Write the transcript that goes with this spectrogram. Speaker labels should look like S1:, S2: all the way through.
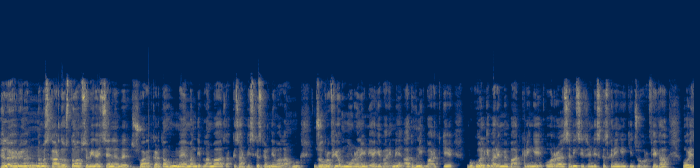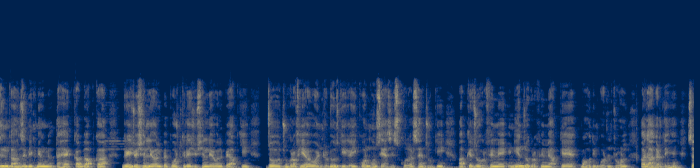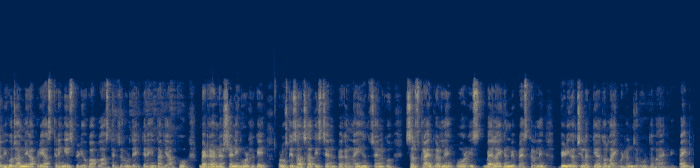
S1: Hello everyone नमस्कार दोस्तों, आप सभी का इस चैनल पर स्वागत करता हूँ। मैं मनदीप लांबा आज आपके साथ डिस्कस करने वाला हूँ जोग्राफी ऑफ़ मॉडर्न इंडिया के बारे में, आधुनिक भारत के भूगोल के बारे में बात करेंगे और सभी चीज़ें डिस्कस करेंगे कि जोग्राफी का ओरिजिन कहाँ से देखने को मिलता है, कब आपका ग्रेजुएशन लेवल पे पोस्ट ग्रेजुएशन लेवल पे आपकी जो जोग्राफी है वो इंट्रोड्यूस की गई कौन कौन से ऐसे स्कॉलर्स हैं जो कि आपके जोग्राफी में इंडियन जोग्राफी में आपके बहुत इंपॉर्टेंट रोल अदा करते हैं। सभी को जानने का प्रयास करेंगे। इस वीडियो को आप लास्ट तक ज़रूर देखते रहें ताकि आपको बेटर अंडरस्टैंडिंग हो सके। और उसके साथ साथ इस चैनल पर अगर नए हैं तो चैनल को सब्सक्राइब कर लें और इस बेल आइकन भी प्रेस कर लें। वीडियो अच्छी लगती है तो लाइक बटन ज़रूर दबाया करें। राइट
